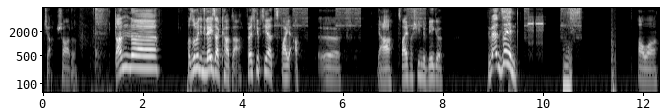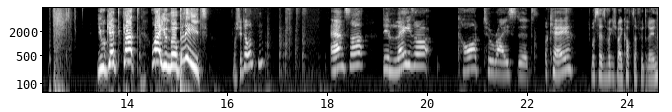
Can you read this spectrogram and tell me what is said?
Tja, schade. Dann, äh, versuchen wir den Lasercutter. Vielleicht gibt es hier zwei ab, äh, ja, zwei verschiedene Wege. Wir werden sehen! Aua. You get cut! Why you no bleed? Was steht da unten? Answer, the laser cauterized it. Okay. Ich muss jetzt wirklich meinen Kopf dafür drehen.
